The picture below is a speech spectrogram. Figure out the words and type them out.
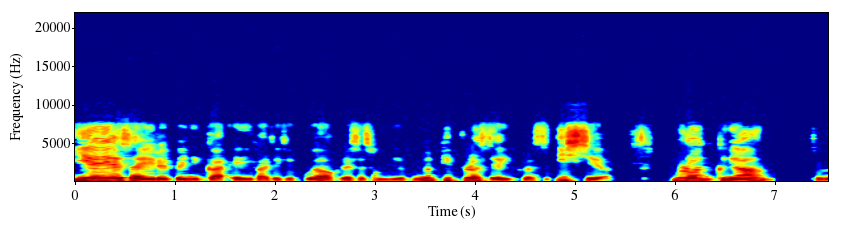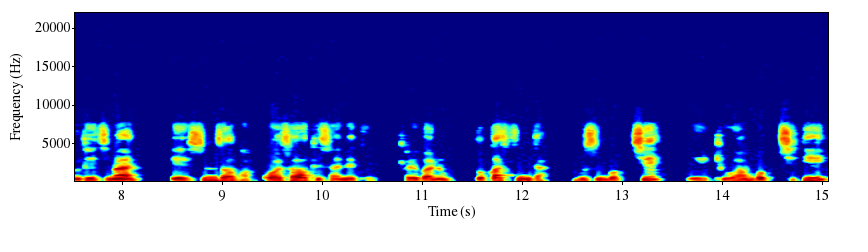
2a에서 a를 빼니까 a가 되겠고요. 그래서 정리해보면 b 플러스 a 플러스 2c예요. 물론 그냥 둬도 되지만 예, 순서 바꿔서 계산해도 결과는 똑같습니다. 무슨 법칙? 예, 교환 법칙이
